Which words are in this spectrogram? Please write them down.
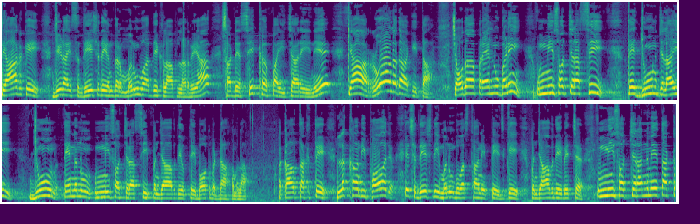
ਤਿਆਗ ਕੇ ਜਿਹੜਾ ਇਸ ਦੇਸ਼ ਦੇ ਅੰਦਰ ਮਨੂਵਾਦ ਦੇ ਖਿਲਾਫ ਲੜ ਰਿਹਾ, ਸਾਡੇ ਸਿੱਖ ਭਾਈਚਾਰੇ ਨੇ ਕਿਆ ਰੋਲ ਅਦਾ ਕੀਤਾ? 14 ਅਪ੍ਰੈਲ ਨੂੰ ਬਣੀ 1984 ਤੇ ਜੂਨ, ਜੁਲਾਈ, ਜੂਨ 3 ਨੂੰ 1984 ਪੰਜਾਬ ਦੇ ਉੱਤੇ ਬਹੁਤ ਵੱਡਾ ਹਮਲਾ। ਅਕਾਲ ਤਖਤ ਤੇ ਲੱਖਾਂ ਦੀ ਫੌਜ ਇਸ ਦੇਸ਼ ਦੀ ਮਨੂ ਵਿਵਸਥਾ ਨੇ ਭੇਜ ਕੇ ਪੰਜਾਬ ਦੇ ਵਿੱਚ 1994 ਤੱਕ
